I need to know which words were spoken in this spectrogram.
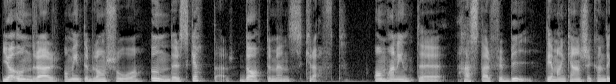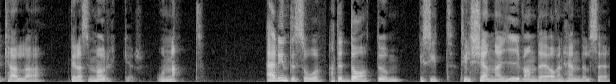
Jag undrar om inte Blanchot underskattar datumens kraft. Om han inte hastar förbi det man kanske kunde kalla deras mörker och natt. Är det inte så att ett datum i sitt tillkännagivande av en händelse,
